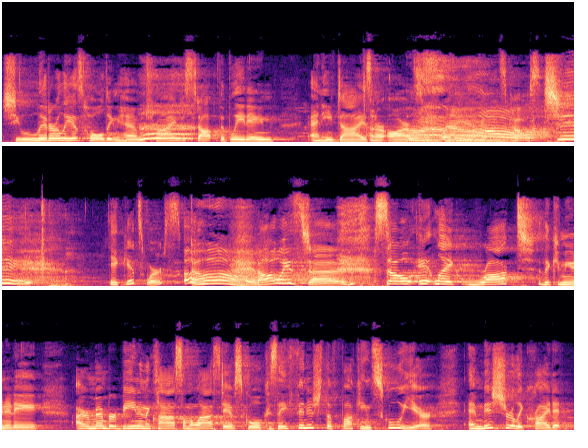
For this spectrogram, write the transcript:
She literally is holding him, trying to stop the bleeding, and he dies in her arms before the ambulance oh, comes. Jake. It gets worse. Oh. oh. It always does. So it like rocked the community. I remember being in the class on the last day of school because they finished the fucking school year, and Miss Shirley cried at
